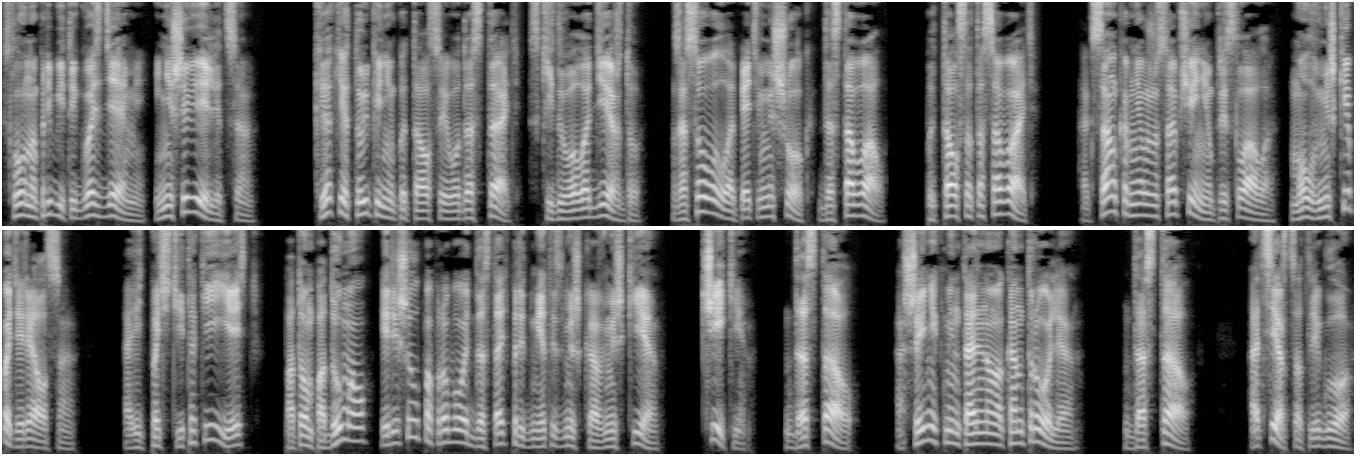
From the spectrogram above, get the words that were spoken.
словно прибитый гвоздями, и не шевелится. Как я только не пытался его достать, скидывал одежду, засовывал опять в мешок, доставал, пытался тасовать. Оксанка мне уже сообщение прислала, мол, в мешке потерялся. А ведь почти так и есть. Потом подумал и решил попробовать достать предмет из мешка в мешке. Чеки. Достал. Ошейник ментального контроля. Достал. От сердца отлегло.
